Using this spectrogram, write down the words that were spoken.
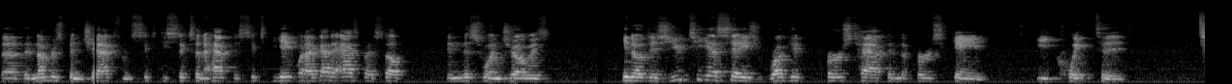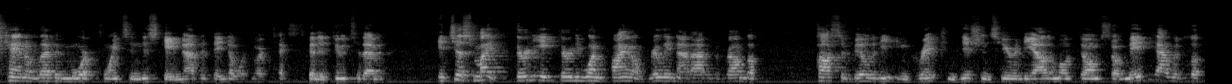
The, the number's been jacked from 66 and a half to 68. What I got to ask myself in this one, Joe, is, you know, does UTSA's rugged first half in the first game equate to 10, 11 more points in this game now that they know what North Texas is going to do to them? It just might 38-31 final, really not out of the realm of possibility in great conditions here in the Alamo Dome. So maybe I would look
